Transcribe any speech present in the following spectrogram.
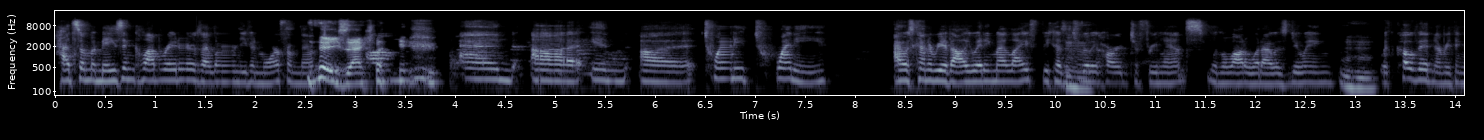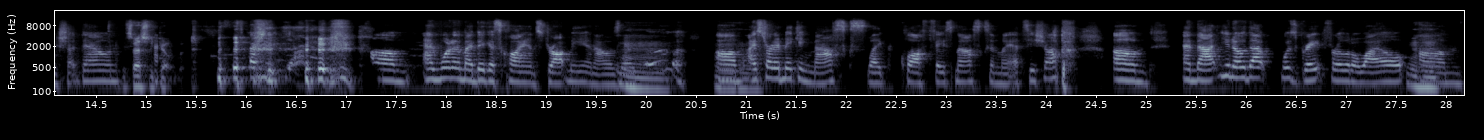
had some amazing collaborators. I learned even more from them. exactly. and uh, in uh, 2020 i was kind of reevaluating my life because it's Mhm. really hard to freelance with a lot of what i was doing Mhm. with covid and everything shut down Especially COVID. Especially, um, and one of my biggest clients dropped me and i was like Mm. Um, i Mhm. started making masks like cloth face masks in my etsy shop um, and that you know that was great for a little while Mhm. um,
